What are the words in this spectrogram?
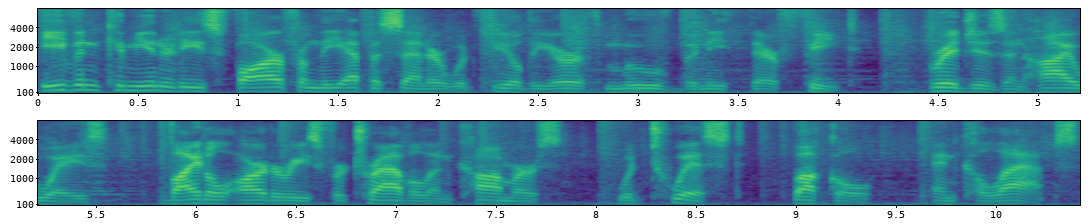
Even communities far from the epicenter would feel the earth move beneath their feet. Bridges and highways, vital arteries for travel and commerce, would twist, buckle, and collapse.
